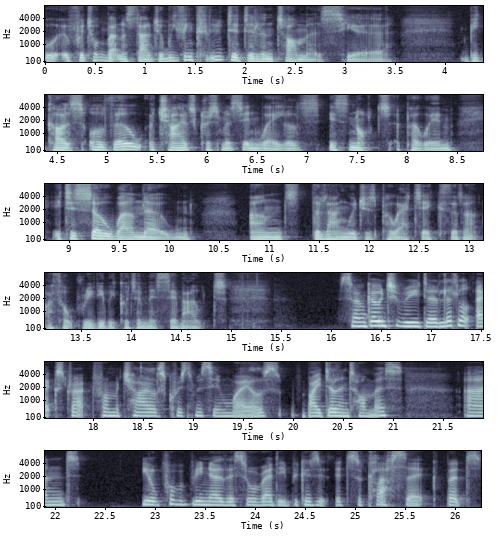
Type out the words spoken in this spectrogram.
If we're talking about nostalgia, we've included Dylan Thomas here because although A Child's Christmas in Wales is not a poem, it is so well known and the language is poetic that I, I thought really we could have missed him out. So I'm going to read a little extract from A Child's Christmas in Wales by Dylan Thomas. And you'll probably know this already because it's a classic, but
